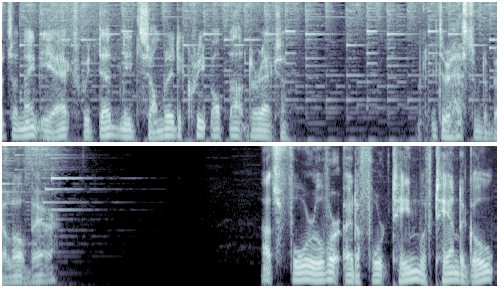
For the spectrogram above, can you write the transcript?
it's a 90x. We did need somebody to creep up that direction. The rest to be a lot better. That's 4 over out of 14 with 10 to go.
